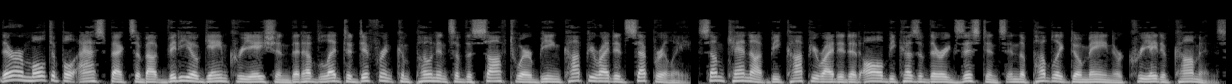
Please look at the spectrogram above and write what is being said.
There are multiple aspects about video game creation that have led to different components of the software being copyrighted separately, some cannot be copyrighted at all because of their existence in the public domain or Creative Commons.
